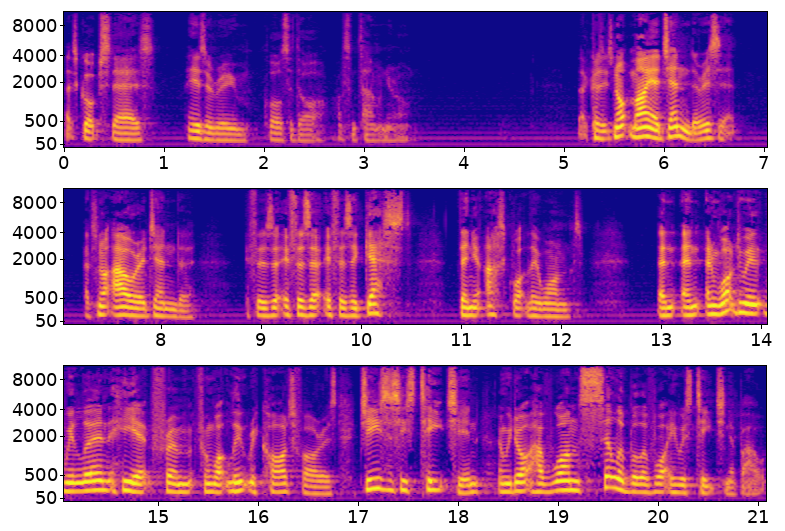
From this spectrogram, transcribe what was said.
Let's go upstairs. Here's a room. Close the door. Have some time on your own. Because it's not my agenda, is it? It's not our agenda. If there's a, if there's a, if there's a guest, then you ask what they want. And, and, and what do we, we learn here from, from what Luke records for us? Jesus is teaching, and we don't have one syllable of what he was teaching about.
